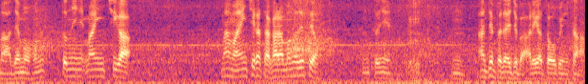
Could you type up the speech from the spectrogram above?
まあでも本当に毎日がまあ毎日が宝物ですよ。本当に。うん。あ電波大丈夫？ありがとう国さん。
